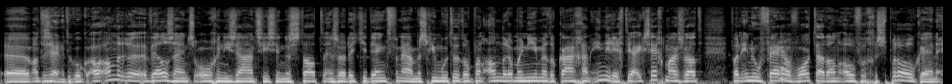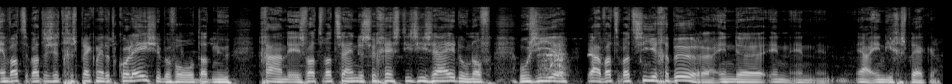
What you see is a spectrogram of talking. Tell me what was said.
eh, want er zijn natuurlijk ook andere welzijnsorganisaties in de stad. En zo dat je denkt van nou, misschien moeten we het op een andere manier met elkaar gaan inrichten. Ja, ik zeg maar eens wat. Van in hoeverre Ja. wordt daar dan over gesproken? En, en wat, wat is het gesprek met het college bijvoorbeeld dat nu gaande is? Wat, wat zijn de suggesties die zij doen? Of hoe zie je, ja, wat, wat zie je gebeuren in, de, in, in, in- ja, in die gesprekken?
